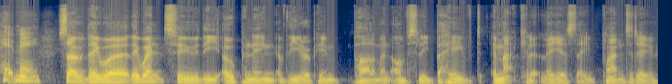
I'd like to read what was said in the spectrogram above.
Hit me. So they were they went to the opening of the European Parliament, obviously behaved immaculately as they planned to do.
